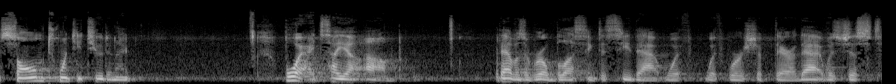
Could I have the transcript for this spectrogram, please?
Psalm 22 tonight. Boy, I tell you, um, that was a real blessing to see that with, with worship there. That was just,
